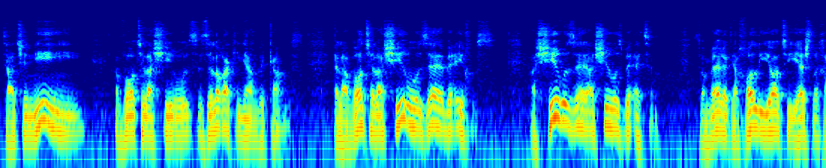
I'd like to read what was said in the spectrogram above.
מצד שני, אבות של השירוס זה לא רק עניין בקמוס, אלא אבות של השירוס זה באיכוס. השירוס זה השירוס בעצם. זאת אומרת, יכול להיות שיש לך,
